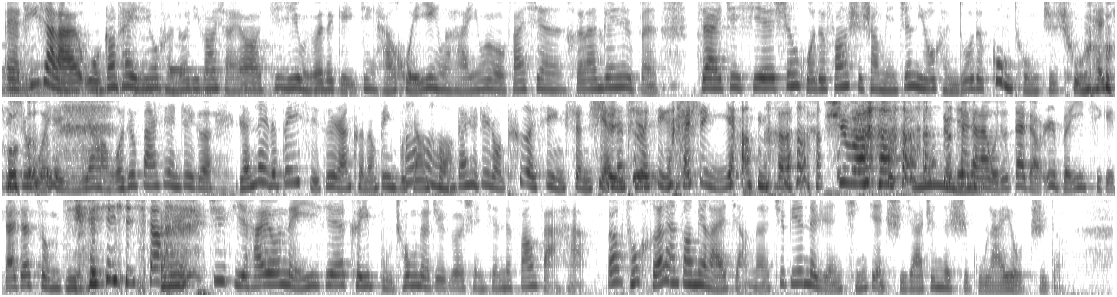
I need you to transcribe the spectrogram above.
哎呀，听下来，我刚才已经有很多地方想要积极踊跃的给静涵回应了哈，因为我发现荷兰跟日本在这些生活的方式上面真的有很多的共同之处。其实我也一样，我就发现这个人类的悲喜虽然可能并不相同，但是这种特性，省钱的特性还是一样的，是吧？那接下来我就代表日本一起给大家总结一下，具体还有哪一些可以补充的这个省钱的方法哈。然后从荷兰方面来讲呢，这边的人勤俭持家真的是古来有之的。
